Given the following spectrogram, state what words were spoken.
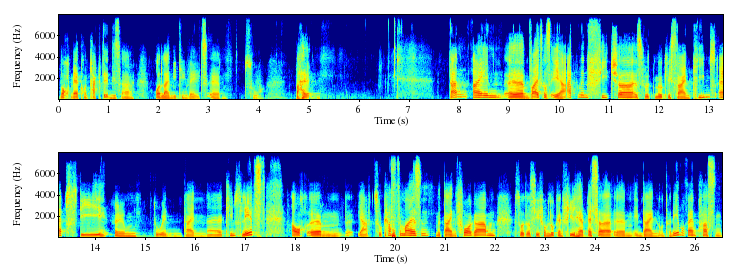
noch mehr Kontakte in dieser Online-Meeting-Welt äh, zu behalten. Dann ein äh, weiteres eher Admin-Feature. Es wird möglich sein, Teams-Apps, die ähm, du in deinen äh, Teams lädst, auch ähm, ja, zu customizen mit deinen Vorgaben, so dass sie vom Look and Feel her besser ähm, in dein Unternehmen reinpassen.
